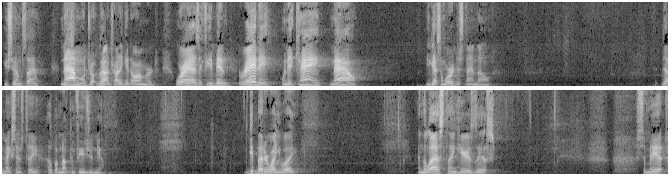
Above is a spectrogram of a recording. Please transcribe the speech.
you see what I'm saying? Now I'm going to go out and try to get armored. Whereas if you'd been ready when it came, now you got some word to stand on. Does that make sense to you? Hope I'm not confusing you. Get better while you wait. And the last thing here is this submit,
